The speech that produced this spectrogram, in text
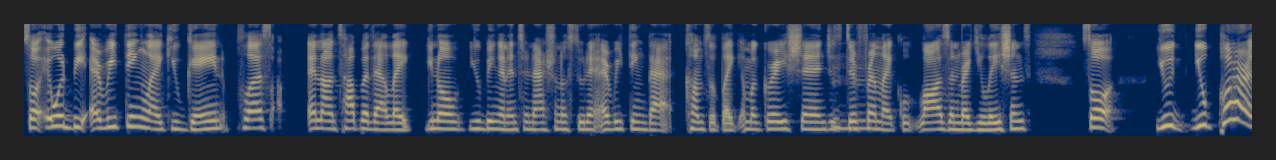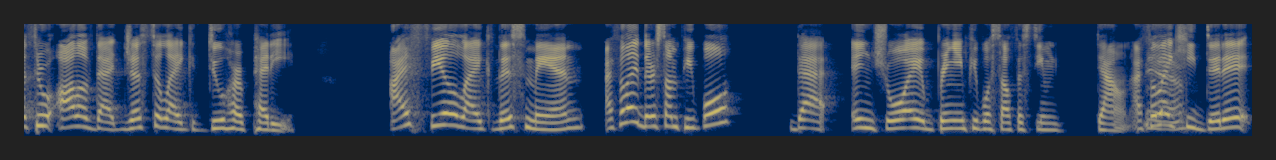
So it would be everything like you gain plus and on top of that like you know you being an international student everything that comes with like immigration just Mhm. different like laws and regulations. So you you put her through all of that just to like do her petty. I feel like this man, I feel like there's some people that enjoy bringing people's self-esteem down. I feel like he did it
